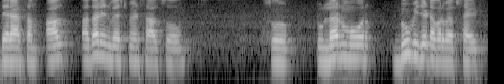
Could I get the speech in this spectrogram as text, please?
There are some other investments also. So to learn more do visit our websites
